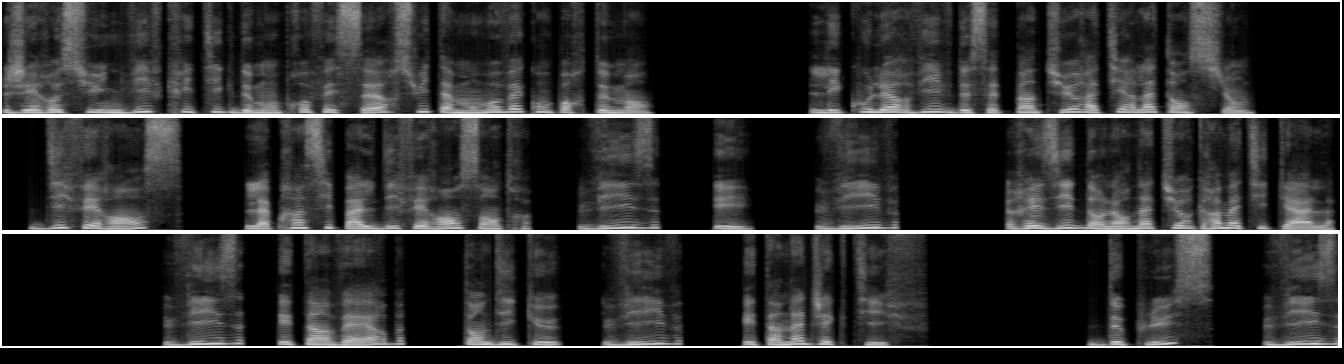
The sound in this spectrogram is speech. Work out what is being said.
j'ai reçu une vive critique de mon professeur suite à mon mauvais comportement. Les couleurs vives de cette peinture attirent l'attention. Différence. La principale différence entre vise et vive réside dans leur nature grammaticale. Vise est un verbe, tandis que vive est un adjectif. De plus, vise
